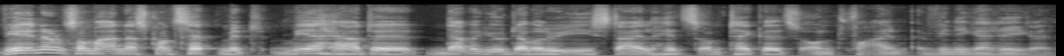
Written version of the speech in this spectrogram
Wir erinnern uns nochmal an das Konzept mit mehr Härte, WWE-Style Hits und Tackles und vor allem weniger Regeln.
